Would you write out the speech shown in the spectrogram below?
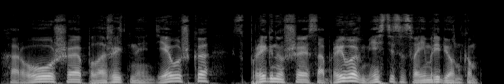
хорошая, положительная девушка, спрыгнувшая с обрыва вместе со своим ребенком.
